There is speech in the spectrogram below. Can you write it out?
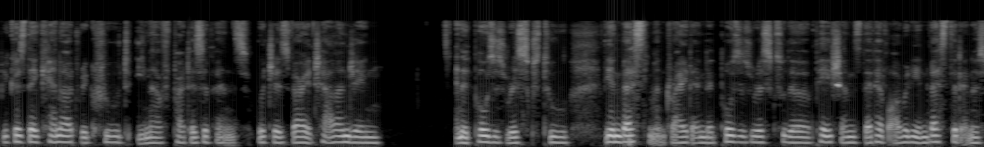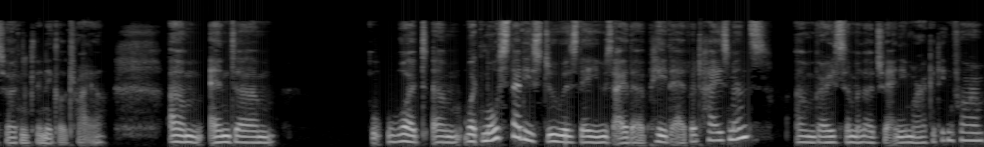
because they cannot recruit enough participants, which is very challenging. And it poses risks to the investment, right? And it poses risks to the patients that have already invested in a certain clinical trial. Um, and um, what um, what most studies do is they use either paid advertisements, um, very similar to any marketing firm,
